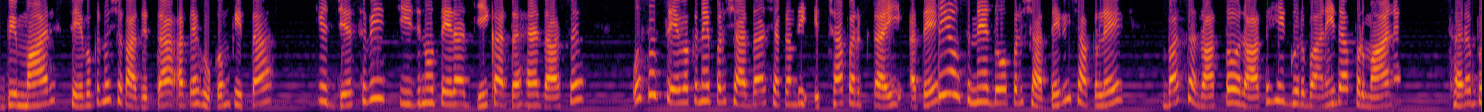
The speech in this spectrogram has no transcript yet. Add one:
ਬਿਮਾਰ ਸੇਵਕ ਨੂੰ ਛਕਾ ਦਿੱਤਾ ਅਤੇ ਹੁਕਮ ਕੀਤਾ ਕਿ ਜਿਸ ਵੀ ਚੀਜ਼ ਨੂੰ ਤੇਰਾ ਜੀ ਕਰਦਾ ਹੈ ਦੱਸ। ਉਸ ਸੇਵਕ ਨੇ ਪ੍ਰਸ਼ਾਦਾ ਛਕਣ ਦੀ ਇੱਛਾ ਪ੍ਰਗਟਾਈ ਅਤੇ ਉਸਨੇ ਦੋ ਪ੍ਰਸ਼ਾਦੇ ਵੀ ਛਕ ਲਏ। ਬਸ ਰਾਤੋਂ ਰਾਤ ਹੀ ਗੁਰਬਾਣੀ ਦਾ ਫਰਮਾਨ, ਸਰਬ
